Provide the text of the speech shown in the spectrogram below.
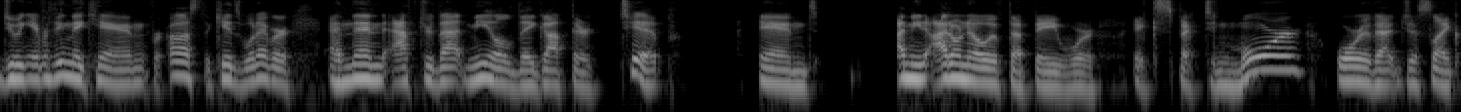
doing everything they can for us, the kids, whatever. And then after that meal, they got their tip, and I mean, I don't know if that they were expecting more or that just like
